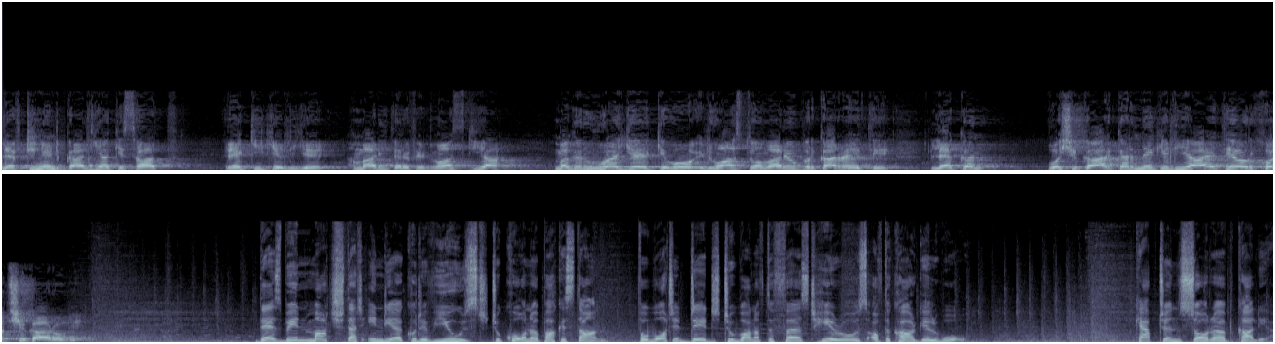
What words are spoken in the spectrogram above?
लेफ्टिनेंट कालिया के साथ रेकी के लिए हमारी तरफ एडवांस किया मगर हुआ यह कि वो एडवांस तो हमारे ऊपर कर रहे थे लेकिन वो शिकार करने के लिए आए थे और खुद शिकार हो गए there's been much that India could have used to corner Pakistan for what it did to one of the first heroes of the Kargil War. Captain Saurabh Kalia.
